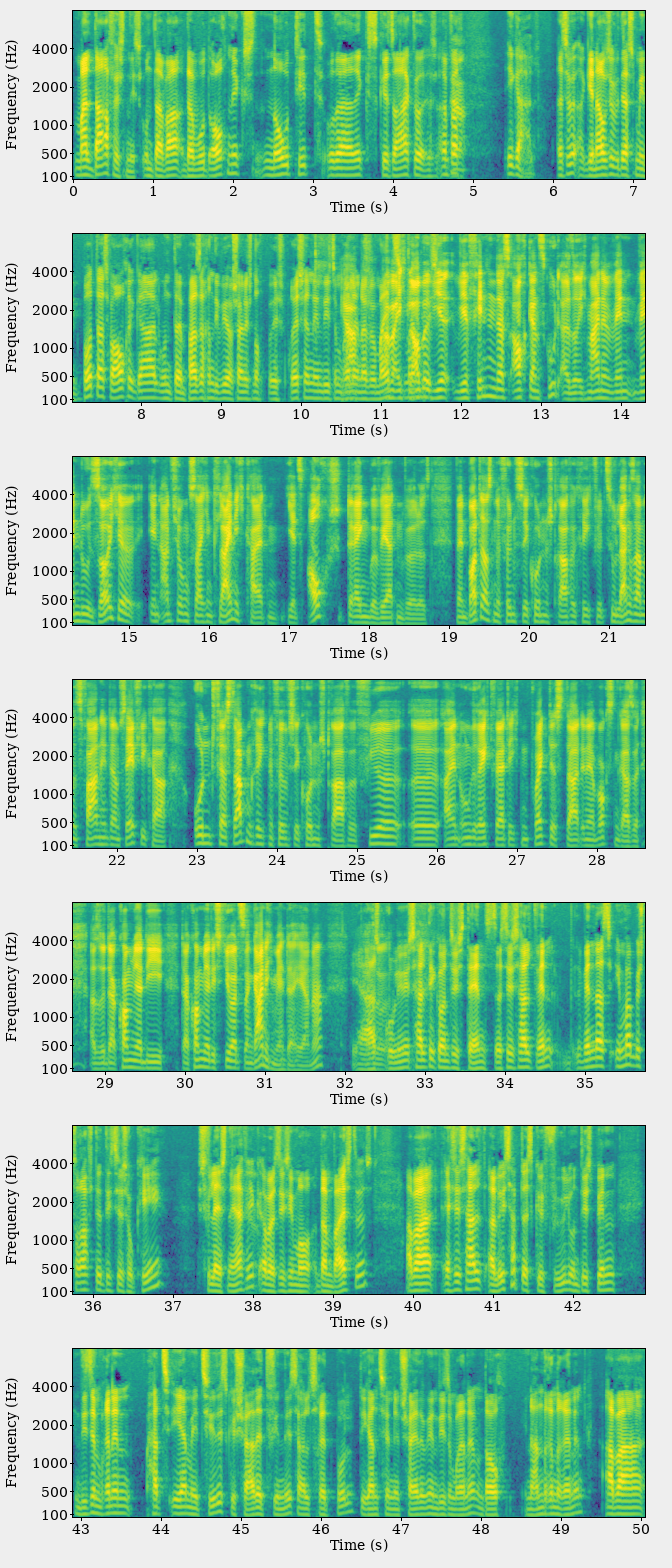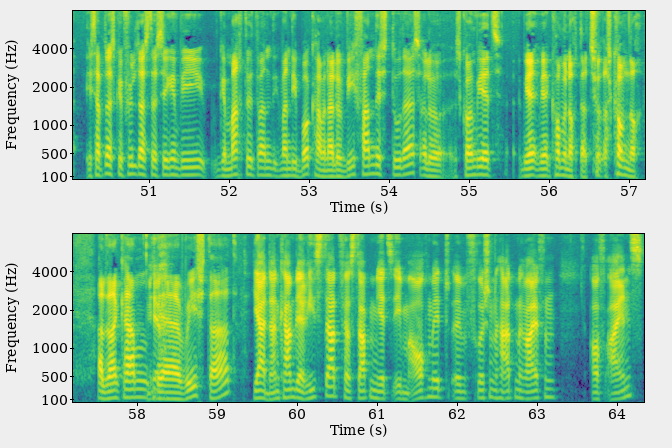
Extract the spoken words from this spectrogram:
man darf es nicht. Und da war, da wurde auch nichts noted oder nichts gesagt. Oder, ist einfach ja. egal. Also genauso wie das mit Bottas war auch egal und ein paar Sachen, die wir wahrscheinlich noch besprechen in diesem ja, Rennen. Also aber ich glaube, wir, wir finden das auch ganz gut. Also ich meine, wenn, wenn du solche, in Anführungszeichen, Kleinigkeiten jetzt auch streng bewerten würdest, wenn Bottas eine 5-Sekunden-Strafe kriegt für zu langsames Fahren hinterm Safety-Car und Verstappen kriegt eine 5-Sekunden-Strafe für äh, einen ungerechtfertigten Practice-Start in der Boxengasse. Also da kommen ja die, da kommen ja die Stewards dann gar nicht mehr hinterher, ne? Ja, also, das Problem ist halt die Konsistenz. Das ist halt, wenn, wenn das immer bestraft wird, ist es okay. Ist vielleicht nervig, ja. aber es ist immer, dann weißt du es. Aber es ist halt, also ich habe das Gefühl und ich bin in diesem Rennen hat es eher Mercedes geschadet, finde ich, als Red Bull, die ganzen Entscheidungen in diesem Rennen und auch in anderen Rennen. Aber ich habe das Gefühl, dass das irgendwie gemacht wird, wann die, wann die Bock haben. Also wie fandest du das? Also es kommen wir jetzt, wir, wir kommen noch dazu, das kommt noch. Also dann kam ja. der Restart. Ja, dann kam der Restart, Verstappen jetzt eben auch mit äh, frischen, harten Reifen auf 1,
